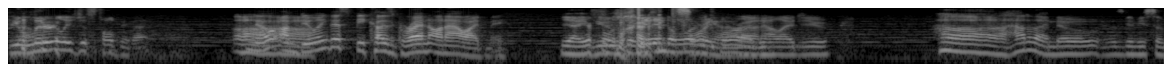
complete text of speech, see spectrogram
You literally just told me that. No, I'm Ah. doing this because Gren unallied me. Yeah, you're You full of shit. did You did the war before he before I unallied you. unallied you. Ah, how did I know it was gonna be some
